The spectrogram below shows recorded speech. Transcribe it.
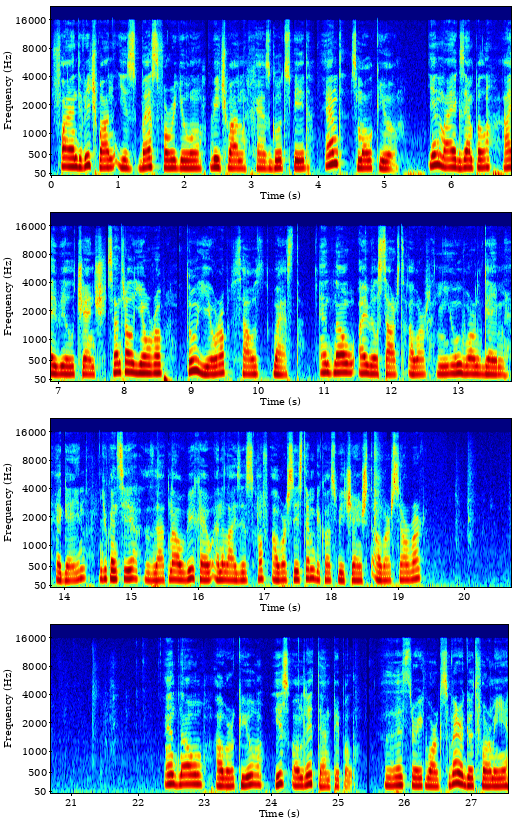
Find which one is best for you, which one has good speed and small queue. In my example, I will change Central Europe to Europe Southwest. And now I will start our new world game again. You can see that now we have analysis of our system because we changed our server. And now our queue is only 10 people. This trick works very good for me,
